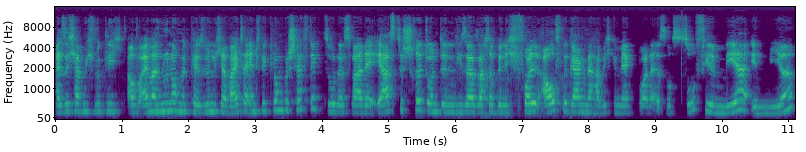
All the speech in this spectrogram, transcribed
Also ich habe mich wirklich auf einmal nur noch mit persönlicher Weiterentwicklung beschäftigt. So, das war der erste Schritt und in dieser Sache bin ich voll aufgegangen. Da habe ich gemerkt, boah, da ist noch so viel mehr in mir.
